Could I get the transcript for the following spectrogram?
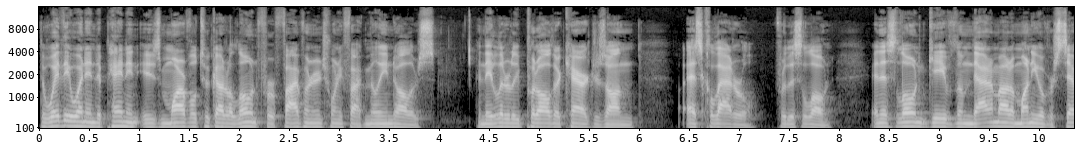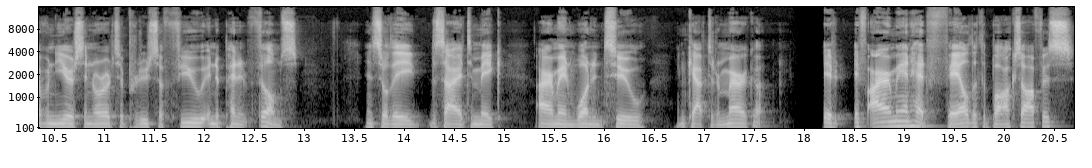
the way they went independent is Marvel took out a loan for $525 million and they literally put all their characters on as collateral for this loan. And this loan gave them that amount of money over seven years in order to produce a few independent films. and so they decided to make Iron Man one and two and Captain America. If if Iron Man had failed at the box office,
